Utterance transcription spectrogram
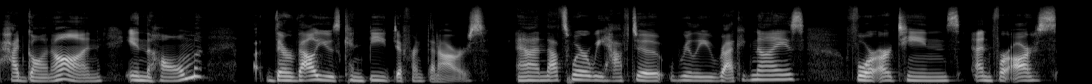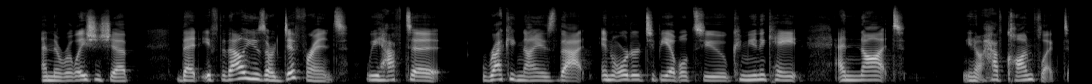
had gone on in the home, their values can be different than ours. And that's where we have to really recognize for our teens and for us and the relationship that if the values are different, we have to recognize that in order to be able to communicate and not you know have conflict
